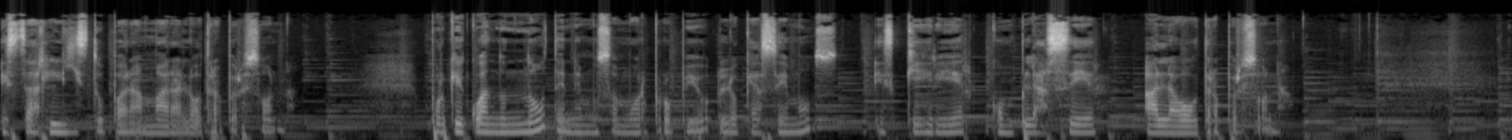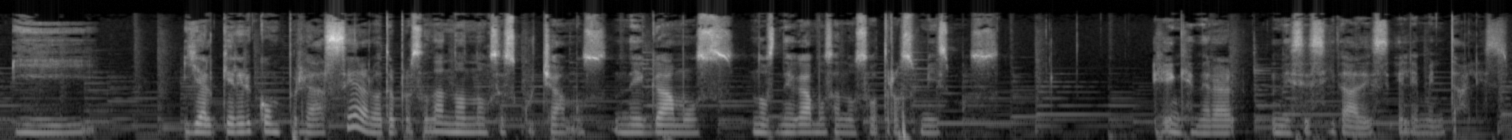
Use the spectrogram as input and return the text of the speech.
estás listo para amar a la otra persona. Porque cuando no tenemos amor propio, lo que hacemos es querer complacer a la otra persona. Y, al querer complacer a la otra persona no nos escuchamos, negamos, nos negamos a nosotros mismos. En general, necesidades elementales.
